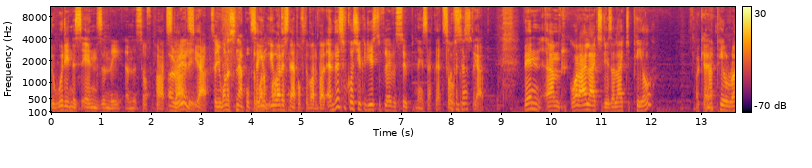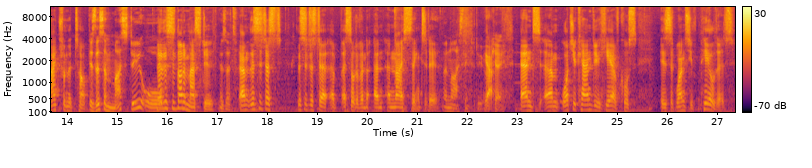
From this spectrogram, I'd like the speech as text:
the woodiness ends and the and the soft part oh, starts. Oh, really? Yeah. So you want to snap off the so bottom you, you want to snap off the bottom part. And this, of course, you could use to flavour soup and things like that. Oh, Sauces. Oh, fantastic. Yeah. Then um, what I like to do is I like to peel. Okay. And I peel right from the top. Is this a must do or? No, this is not a must do. Is it? Um, this is just this is just a, a, a sort of an, a, a, nice thing to do. A nice thing to do. Yeah. Okay. And um, what you can do here, of course, is that once you've peeled it,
